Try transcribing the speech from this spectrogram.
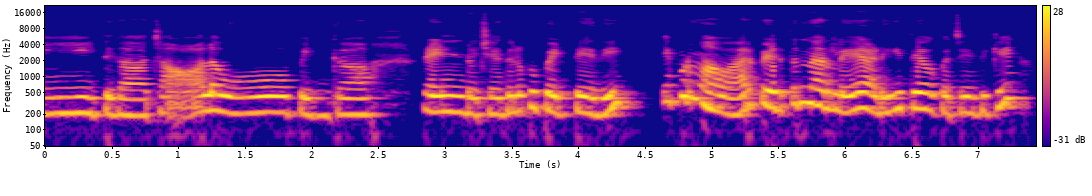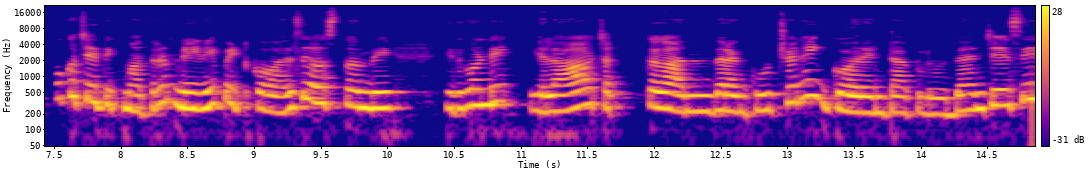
నీట్గా చాలా ఓపిగ్గా రెండు చేతులకు పెట్టేది. ఇప్పుడు మా వారు పెడుతున్నారులే అడిగితే ఒక చేతికి ఒక చేతికి మాత్రం నేనే పెట్టుకోవాల్సి వస్తుంది. ఇదిగోండి ఎలా చక్క చక్కగా అందరం కూర్చొని గోరెంటాకులు దంచేసి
